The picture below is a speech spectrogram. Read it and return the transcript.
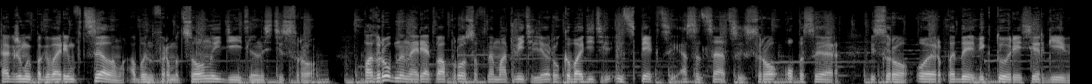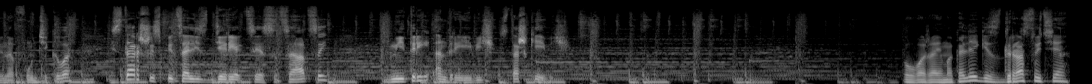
Также мы поговорим в целом об информационной деятельности СРО. Подробно на ряд вопросов нам ответили руководитель инспекции Ассоциации СРО ОПСР и СРО ОРПД Виктория Сергеевна Фунтикова и старший специалист дирекции ассоциаций Дмитрий Андреевич Сташкевич. Уважаемые коллеги, здравствуйте.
